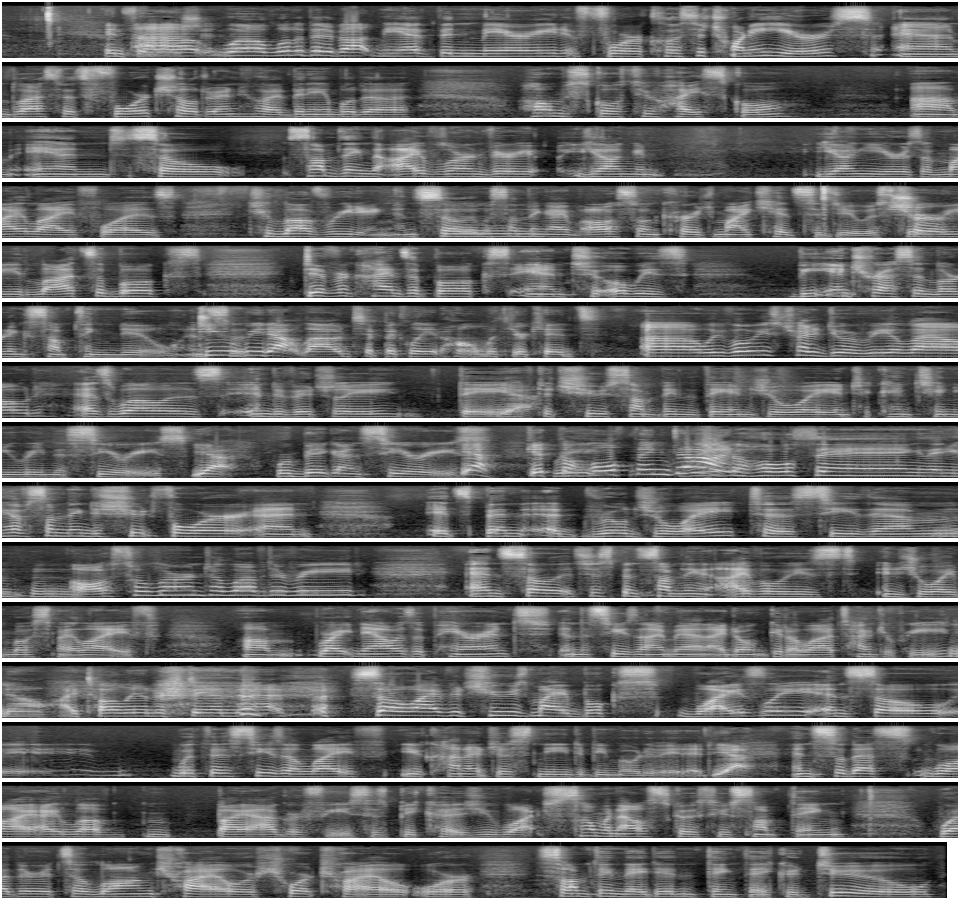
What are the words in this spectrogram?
information. Uh, well, a little bit about me. I've been married for close to 20 years and blessed with four children who I've been able to homeschool through high school. Um, and so, something that I've learned very young and young years of my life was to love reading. And so mm. it was something I've also encouraged my kids to do is sure. to read lots of books, different kinds of books, and to always be interested in learning something new. And do you so, read out loud typically at home with your kids? Uh, we've always tried to do a read aloud as well as individually. They yeah. have to choose something that they enjoy and to continue reading the series. Yeah. We're big on series. Yeah, get the whole thing done. Read the whole thing, then you have something to shoot for. And it's been a real joy to see them mm-hmm. also learn to love to read. And so it's just been something that I've always enjoyed most of my life. Um, right now, as a parent in the season I'm in, I don't get a lot of time to read. No, I totally understand that. so I have to choose my books wisely. And so with this season of life, you kind of just need to be motivated. Yeah. And so that's why I love biographies, is because you watch someone else go through something, whether it's a long trial or short trial or something they didn't think they could do.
